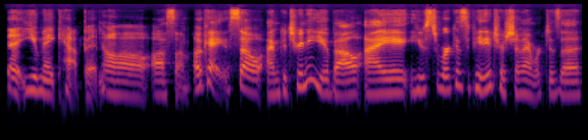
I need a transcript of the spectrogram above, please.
that you make happen. Oh, awesome. Okay. So I'm Katrina Ubell. I used to work as a pediatrician. I worked as a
